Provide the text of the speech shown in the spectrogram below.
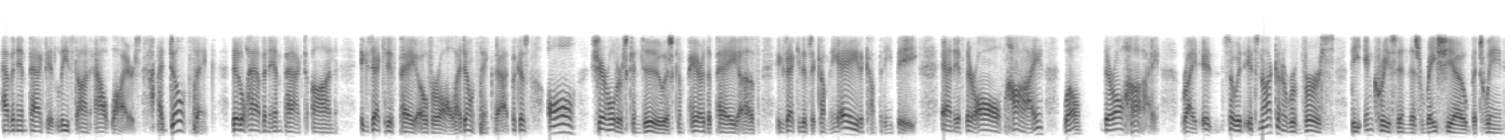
have an impact, at least on outliers. I don't think that it'll have an impact on executive pay overall. I don't think that because all shareholders can do is compare the pay of executives at company A to company B. And if they're all high, well, they're all high, right? It, so it, it's not going to reverse the increase in this ratio between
